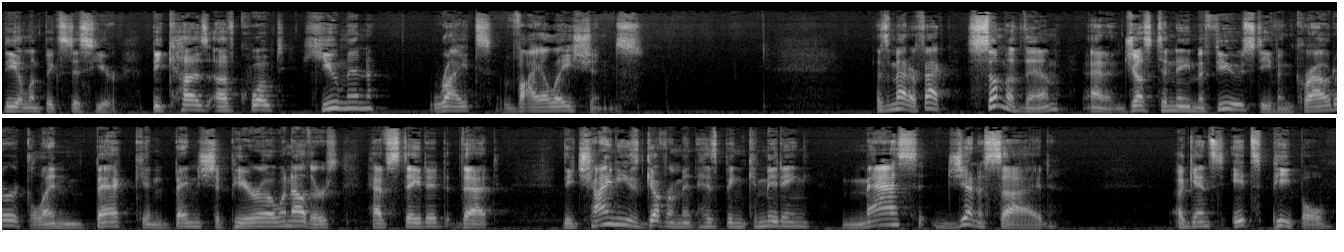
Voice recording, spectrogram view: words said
the Olympics this year because of quote human rights violations. As a matter of fact, some of them, and just to name a few, Steven Crowder, Glenn Beck, and Ben Shapiro, and others, have stated that the Chinese government has been committing mass genocide against its people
